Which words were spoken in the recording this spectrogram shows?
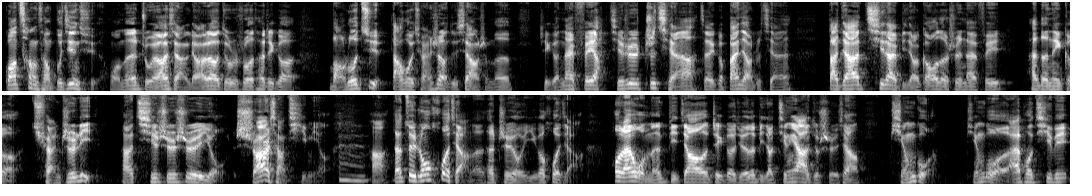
光蹭蹭不进去，我们主要想聊聊，就是说他这个网络剧大获全胜，就像什么这个奈飞啊，其实之前啊，在这个颁奖之前，大家期待比较高的是奈飞他的那个《犬之力》啊，其实是有十二项提名，嗯啊，但最终获奖的它只有一个获奖。后来我们比较这个觉得比较惊讶的就是像苹果，苹果 Apple TV，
